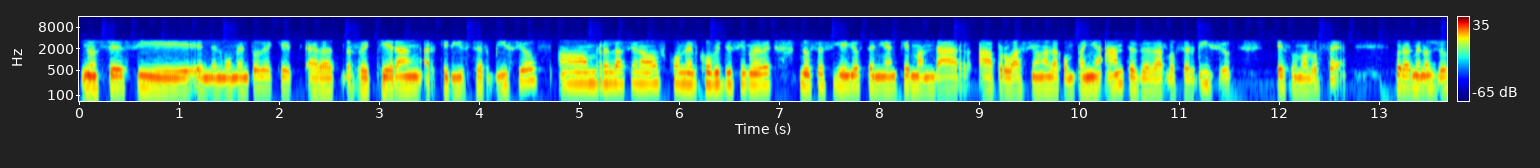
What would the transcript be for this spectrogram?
No sé si en el momento de que requieran adquirir servicios um, relacionados con el COVID-19, no sé si ellos tenían que mandar aprobación a la compañía antes de dar los servicios. Eso no lo sé pero al menos yo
